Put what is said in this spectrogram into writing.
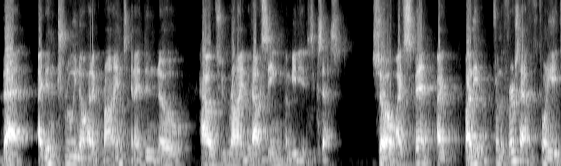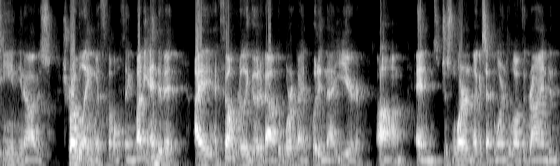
that I didn't truly know how to grind and I didn't know how to grind without seeing immediate success. So I spent I by the from the first half of 2018, you know, I was struggling with the whole thing. By the end of it, I had felt really good about the work I had put in that year, um, and just learned, like I said, learn to love the grind and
